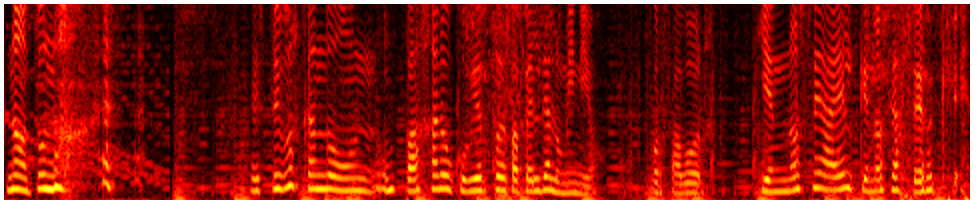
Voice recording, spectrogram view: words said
No, tú no. Estoy buscando un, un pájaro cubierto de papel de aluminio. Por favor. Quien no sea él, que no se acerque.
